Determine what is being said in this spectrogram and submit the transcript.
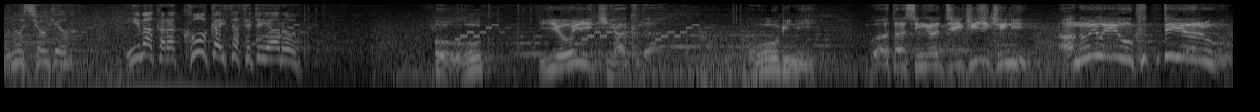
その商業今から後悔させてやろう。ほう良い気迫だ。褒美に私が直々にあの世へ送ってやろう。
